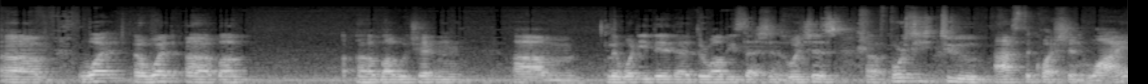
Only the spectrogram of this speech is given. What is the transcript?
um, what uh, what Bob Babu Chetan um, like what he did uh, through all these sessions, which is uh, force you to ask the question why,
